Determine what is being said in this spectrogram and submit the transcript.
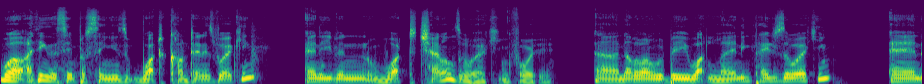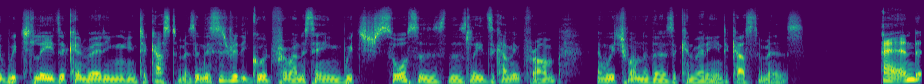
Well, I think the simplest thing is what content is working and even what channels are working for you. Uh, another one would be what landing pages are working and which leads are converting into customers. And this is really good from understanding which sources those leads are coming from and which one of those are converting into customers. And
